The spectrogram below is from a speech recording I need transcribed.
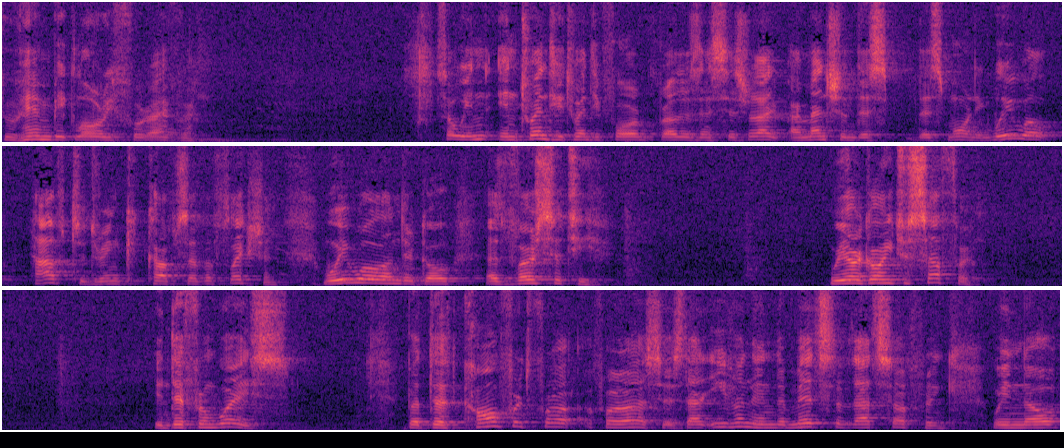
To him be glory forever. So in, in 2024, brothers and sisters, I, I mentioned this this morning, we will have to drink cups of affliction. We will undergo adversity. We are going to suffer in different ways. But the comfort for, for us is that even in the midst of that suffering, we know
